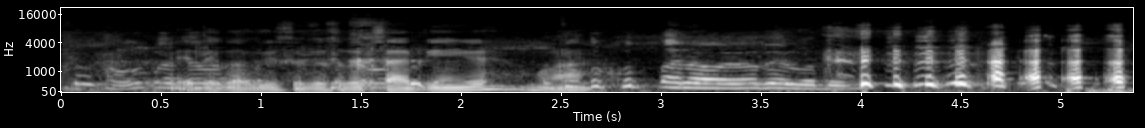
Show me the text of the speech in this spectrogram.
ये देखो अभी सुबह सुबह चाय पियेंगे वहाँ। तो खुद पहना हुआ है देखो देख।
